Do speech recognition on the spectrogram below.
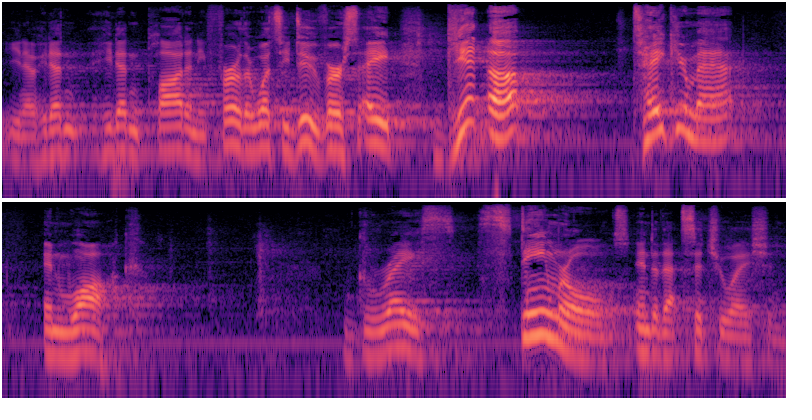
you know, he doesn't, he doesn't plot any further. What's he do? Verse 8 Get up, take your mat, and walk. Grace steamrolls into that situation.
